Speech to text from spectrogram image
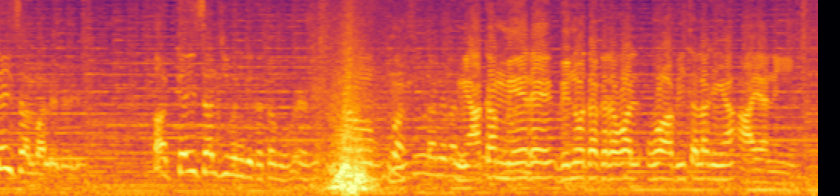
तेईस साल वाले रह आज तेईस साल जीवन के खत्म हो गए हैं। यहाँ का मेयर है विनोद अग्रवाल वो अभी तक यहाँ आया नहीं है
